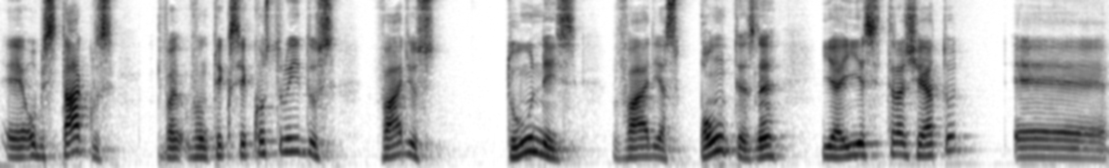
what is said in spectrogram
é, obstáculos. Vão ter que ser construídos vários túneis, várias pontes, né? E aí esse trajeto é,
